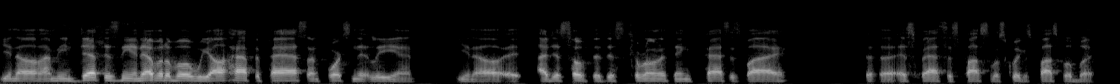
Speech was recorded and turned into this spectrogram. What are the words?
you know, I mean, death is the inevitable. We all have to pass, unfortunately, and you know, it, I just hope that this Corona thing passes by uh, as fast as possible, as quick as possible. But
